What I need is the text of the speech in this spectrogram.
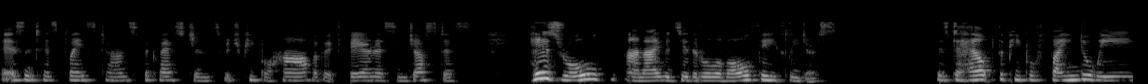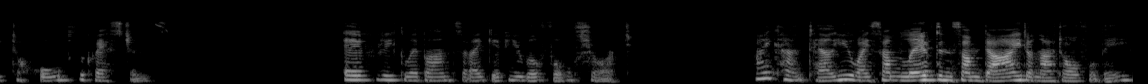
it isn't his place to answer the questions which people have about fairness and justice. His role, and I would say the role of all faith leaders, is to help the people find a way to hold the questions. Every glib answer I give you will fall short. I can't tell you why some lived and some died on that awful day.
